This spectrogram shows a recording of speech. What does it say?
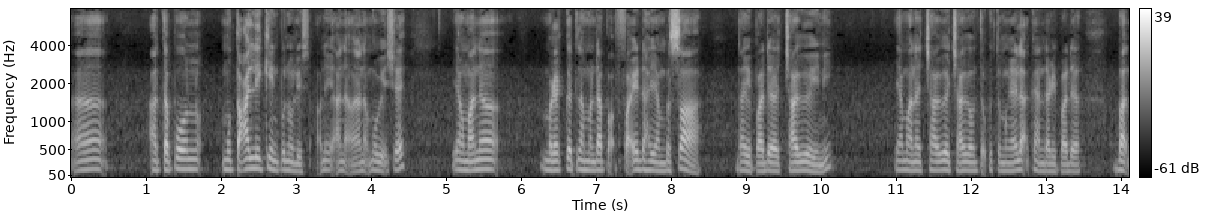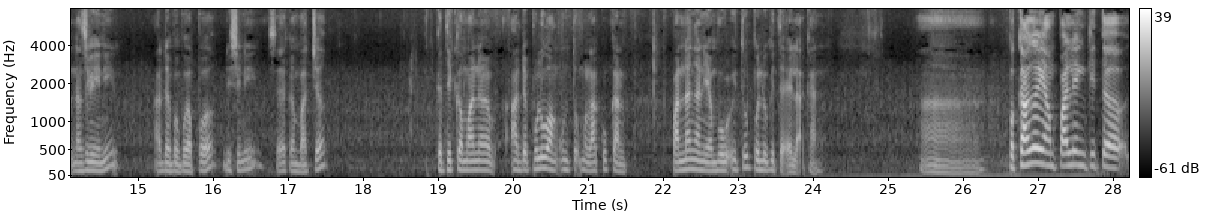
uh, ataupun muta'allikin penulis. Ini anak-anak murid Syekh yang mana mereka telah mendapat faedah yang besar daripada cara ini. Yang mana cara-cara untuk kita mengelakkan daripada bab nazri ini ada beberapa di sini saya akan baca ketika mana ada peluang untuk melakukan pandangan yang buruk itu perlu kita elakkan. Ha, perkara yang paling kita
